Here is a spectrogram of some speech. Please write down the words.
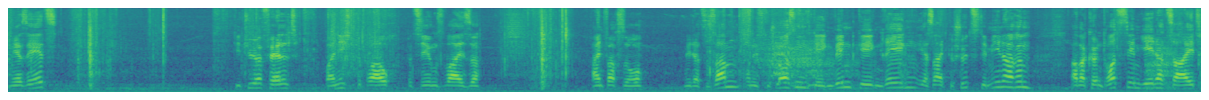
Und ihr seht, die Tür fällt bei Nichtgebrauch bzw. einfach so wieder zusammen und ist geschlossen gegen Wind, gegen Regen. Ihr seid geschützt im Inneren, aber könnt trotzdem jederzeit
